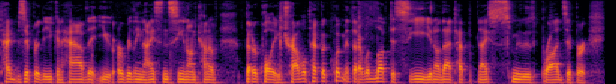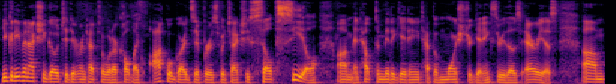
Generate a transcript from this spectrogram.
type zipper that you can have that you are really nice and seen on kind of better quality travel type equipment that I would love to see. You know, that type of nice, smooth, broad zipper. You could even actually go to different types of what are called like AquaGuard zippers, which actually self seal um, and help to mitigate any type of moisture getting through those areas. Um,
